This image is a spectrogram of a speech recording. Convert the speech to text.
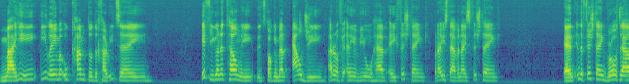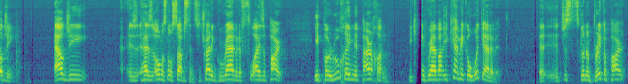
mahi ilema ukamto de charitze. If you're going to tell me it's talking about algae, I don't know if any of you have a fish tank, but I used to have a nice fish tank. And in the fish tank grows algae. Algae is, has almost no substance. You try to grab it, it flies apart. You can't grab out, you can't make a wick out of it. It, it just it's going to break apart.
